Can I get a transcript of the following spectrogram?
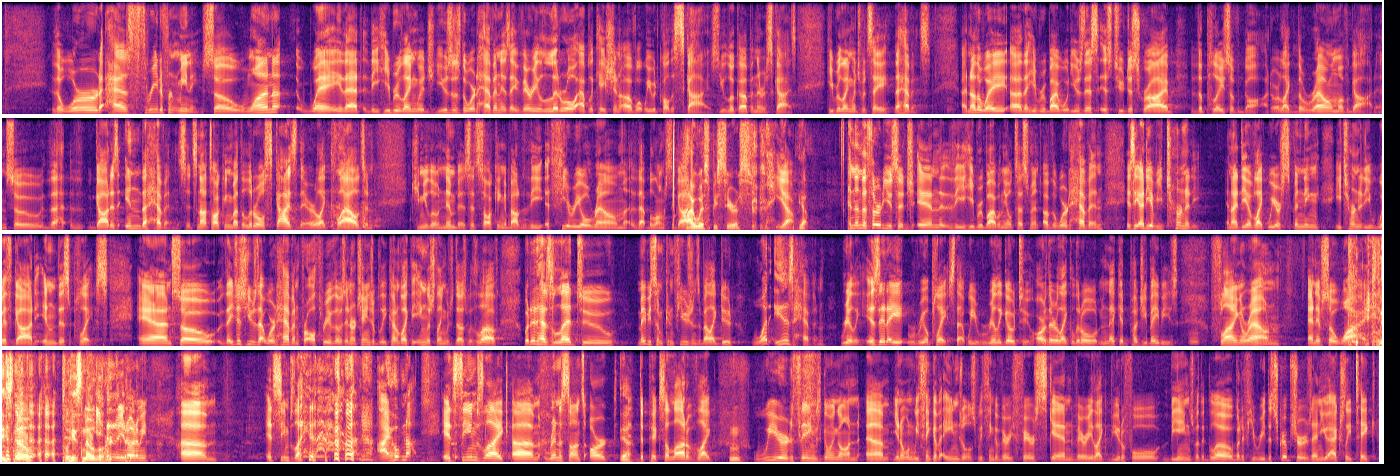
The word has three different meanings. So, one way that the Hebrew language uses the word heaven is a very literal application of what we would call the skies. You look up and there are skies. Hebrew language would say the heavens. Another way uh, the Hebrew Bible would use this is to describe the place of God or like the realm of God. And so the, God is in the heavens. It's not talking about the literal skies there, like clouds and cumulonimbus. It's talking about the ethereal realm that belongs to God. High wispy cirrus. yeah. Yep. And then the third usage in the Hebrew Bible, in the Old Testament, of the word heaven is the idea of eternity, an idea of like we are spending eternity with God in this place. And so they just use that word heaven for all three of those interchangeably, kind of like the English language does with love. But it has led to maybe some confusions about, like, dude, what is heaven really? Is it a real place that we really go to? Are there like little naked, pudgy babies flying around? And if so, why? Please no. Please no, Lord. you know what I mean? Um, it seems like I hope not. It seems like um, Renaissance art Yeah. depicts a lot of like weird things going on. Um, you know, when we think of angels, we think of very fair skinned, very like beautiful beings with a glow. But if you read the scriptures and you actually take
